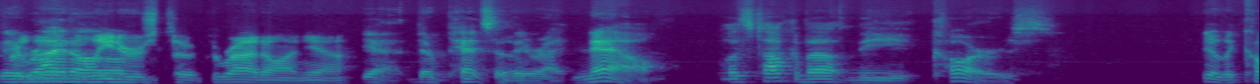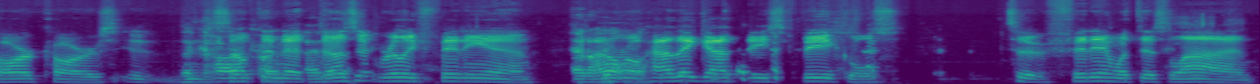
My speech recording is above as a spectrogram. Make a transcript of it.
they for ride the on leaders to, to ride on. Yeah. Yeah, they're pets that they ride. Now let's talk about the cars. Yeah, the car cars. The car something car- that doesn't really fit in. At I don't know how they got these vehicles to fit in with this line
